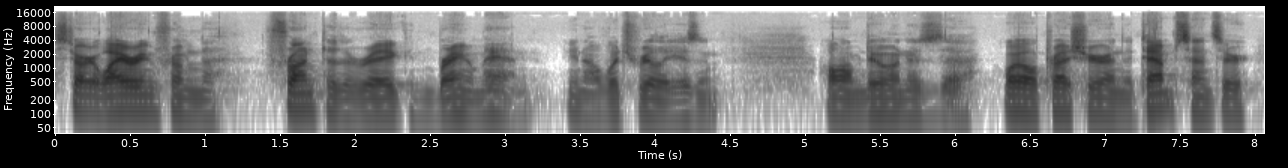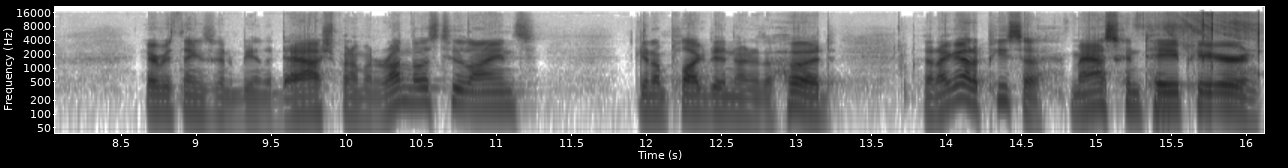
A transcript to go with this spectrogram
start wiring from the front of the rig and bring them in, you know, which really isn't. All I'm doing is the oil pressure and the temp sensor Everything's going to be in the dash, but I'm going to run those two lines, get them plugged in under the hood. Then I got a piece of masking tape here, and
